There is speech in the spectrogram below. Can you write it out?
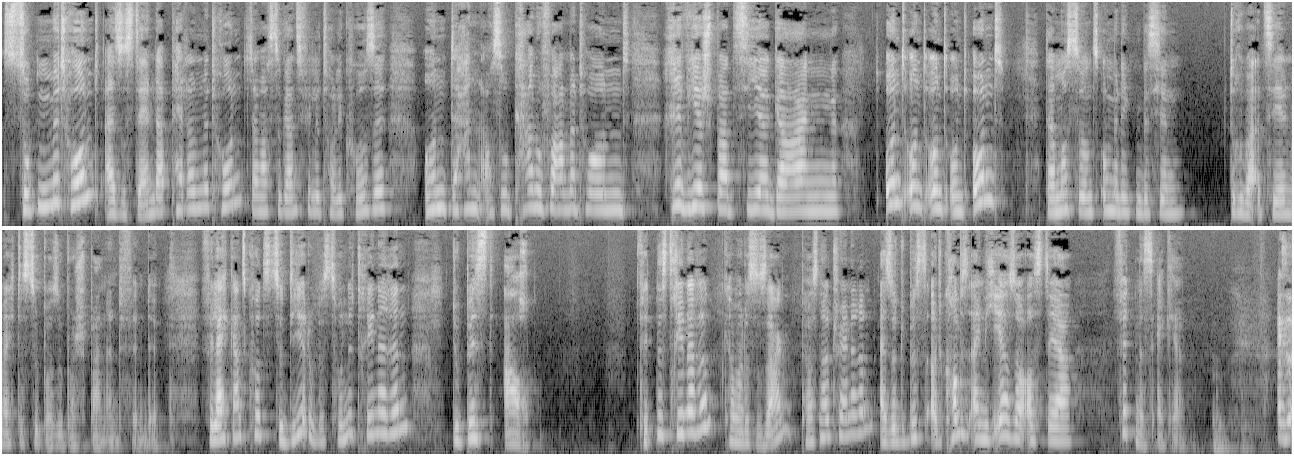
Suppen mit Hund, also Stand-Up-Paddle mit Hund, da machst du ganz viele tolle Kurse und dann auch so Kanufahren mit Hund, Revierspaziergang und, und, und, und, und. Da musst du uns unbedingt ein bisschen drüber erzählen, weil ich das super, super spannend finde. Vielleicht ganz kurz zu dir. Du bist Hundetrainerin. Du bist auch Fitnesstrainerin, kann man das so sagen? Personal Trainerin? Also du bist, du kommst eigentlich eher so aus der Fitness-Ecke. Also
